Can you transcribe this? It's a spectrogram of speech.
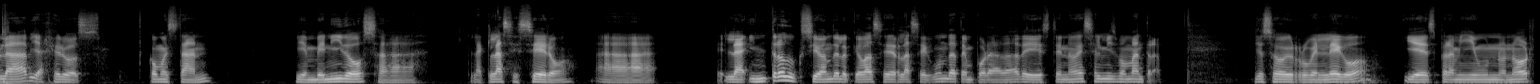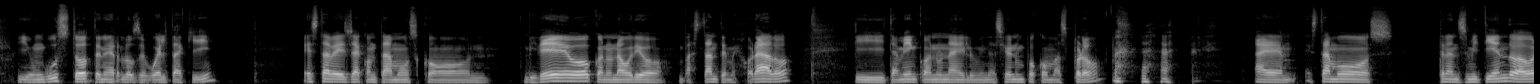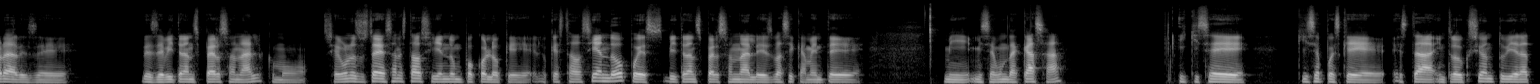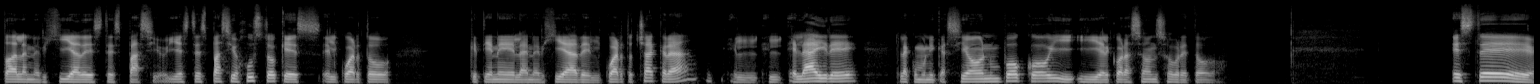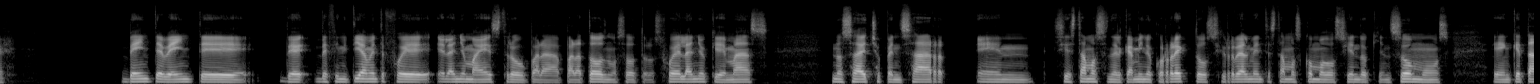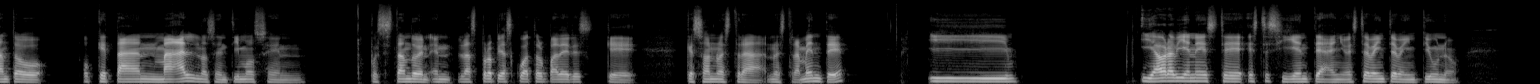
Hola viajeros, ¿cómo están? Bienvenidos a la clase cero, a la introducción de lo que va a ser la segunda temporada de este No es el mismo mantra. Yo soy Rubén Lego y es para mí un honor y un gusto tenerlos de vuelta aquí. Esta vez ya contamos con video, con un audio bastante mejorado y también con una iluminación un poco más pro. Em, estamos transmitiendo ahora desde, desde VTrans Personal, como si algunos de ustedes han estado siguiendo un poco lo que, lo que he estado haciendo, pues VTrans Personal es básicamente mi, mi segunda casa y quise quise pues que esta introducción tuviera toda la energía de este espacio y este espacio justo que es el cuarto que tiene la energía del cuarto chakra, el, aire, la comunicación un poco y, el corazón sobre todo. Este 2020 definitivamente fue el año maestro para, para todos nosotros. Fue el año que más nos ha hecho pensar en si estamos en el camino correcto, si realmente estamos cómodos siendo quien somos, en qué tanto o qué tan mal nos sentimos en, pues estando en, las propias cuatro paredes que, son nuestra, nuestra mente. Y, y ahora viene este, este siguiente año, este 2021.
